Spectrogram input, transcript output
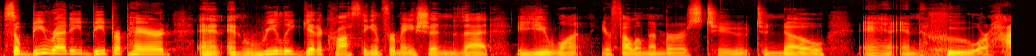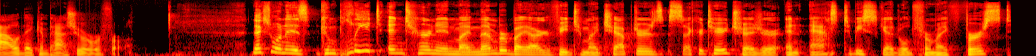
So be ready, be prepared, and, and really get across the information that you want your fellow members to, to know and, and who or how they can pass you a referral. Next one is complete and turn in my member biography to my chapter's secretary treasurer and ask to be scheduled for my first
